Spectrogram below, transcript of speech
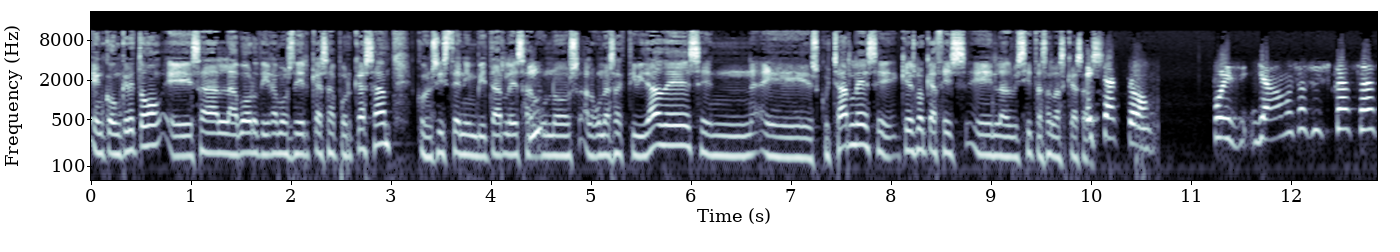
en concreto, esa labor, digamos, de ir casa por casa consiste en invitarles a algunos algunas actividades, en eh, escucharles. eh, ¿Qué es lo que hacéis en las visitas a las casas? Exacto. Pues llamamos a sus casas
